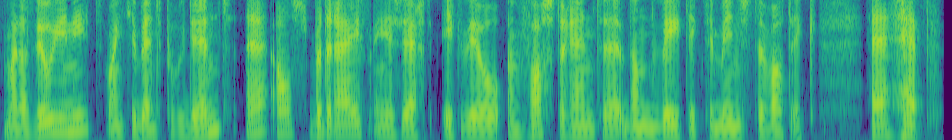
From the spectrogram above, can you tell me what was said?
Maar dat wil je niet, want je bent prudent als bedrijf. En je zegt, ik wil een vaste rente. Dan weet ik tenminste wat ik heb.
